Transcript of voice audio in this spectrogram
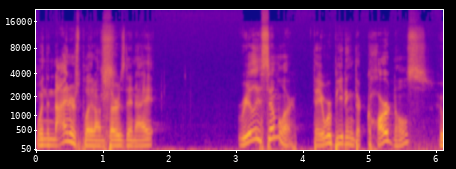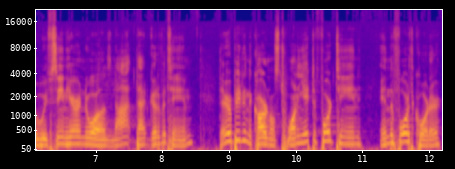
When the Niners played on Thursday night, really similar. They were beating the Cardinals, who we've seen here in New Orleans, not that good of a team. They were beating the Cardinals 28 to 14 in the fourth quarter,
